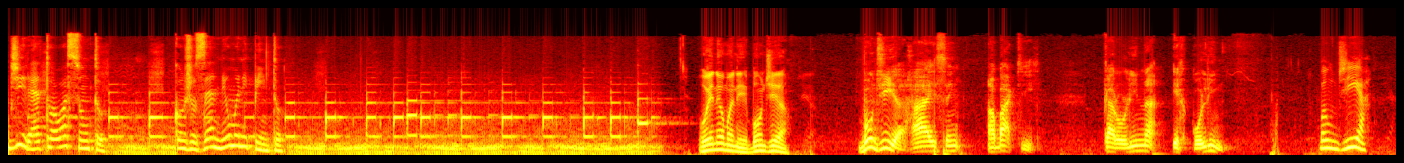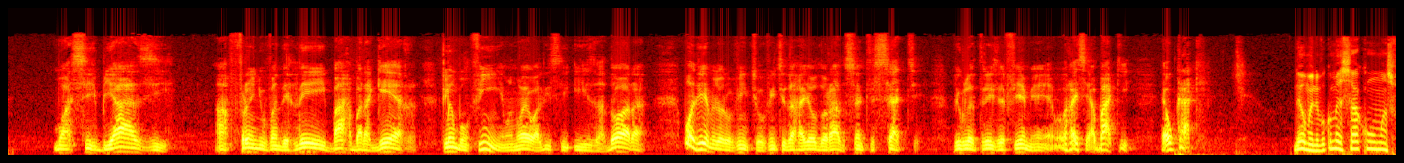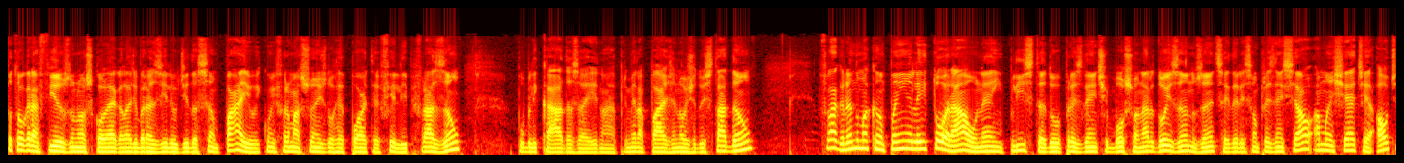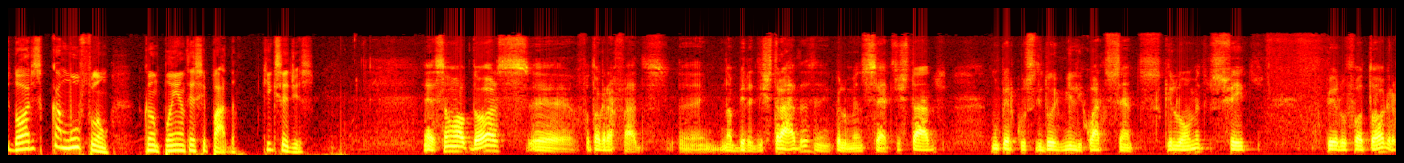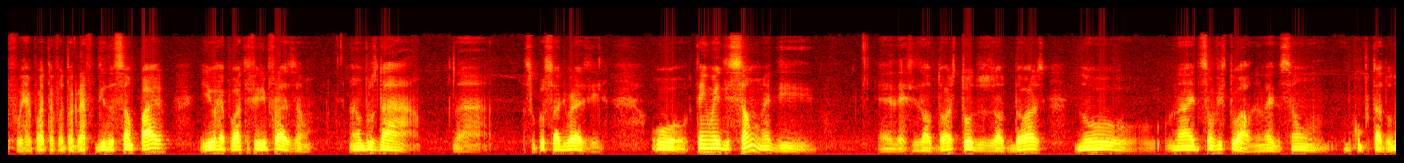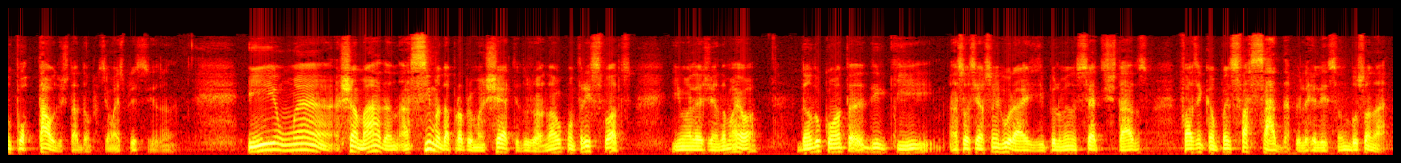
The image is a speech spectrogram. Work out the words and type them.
Direto ao assunto, com José Neumann e Pinto. Oi, Neumani, bom dia. Bom dia, Heisen Abaki, Carolina Ercolim. Bom dia. Moacir Biasi, Afrânio Vanderlei, Bárbara Guerra, Clã Bonfim, Emanuel Alice e Isadora. Bom dia, melhor ouvinte, ouvinte da Rádio Eldorado 107,3 FM. O Raíssa Abac é o craque. Neumann, eu vou começar com umas fotografias do nosso colega lá de Brasília, o Dida Sampaio, e com informações do repórter Felipe Frazão, publicadas aí na primeira página hoje do Estadão, flagrando uma campanha eleitoral né, implícita do presidente Bolsonaro dois anos antes aí da eleição presidencial. A manchete é outdoors camuflam campanha antecipada. O que, que você diz? É, são outdoors é, fotografados é, na beira de estradas, em pelo menos sete estados, um percurso de 2.400 quilômetros, feito pelo fotógrafo, o repórter fotográfico Dida Sampaio e o repórter Felipe Frazão, ambos da, da sucursal de Brasília. O, tem uma edição né, de, é, desses outdoors, todos os outdoors, no, na edição virtual, né, na edição no computador, no portal do Estadão, para ser mais preciso. Né? E uma chamada acima da própria manchete do jornal, com três fotos e uma legenda maior, dando conta de que associações rurais de pelo menos sete estados fazem campanha disfarçada pela reeleição do Bolsonaro.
